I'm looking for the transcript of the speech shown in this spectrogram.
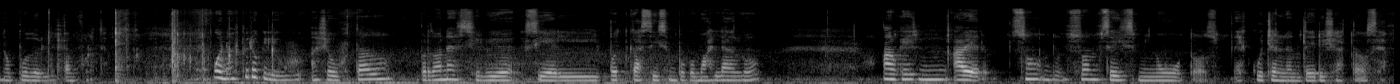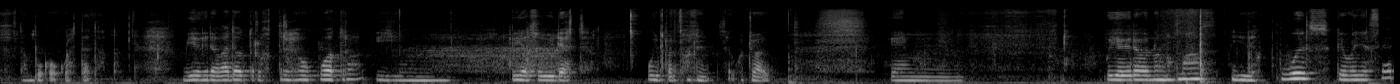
no puedo hablar tan fuerte. Bueno, espero que les haya gustado. Perdonen si el, podcast se hizo un poco más largo. Aunque, a ver, son, son seis minutos. Escúchenlo entero y ya está. O sea, tampoco cuesta tanto. Voy a grabar otros tres o cuatro y mm, voy a subir este. Uy, perdonen, se escuchó algo. Em, voy a grabar unos más y después, ¿qué voy a hacer?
